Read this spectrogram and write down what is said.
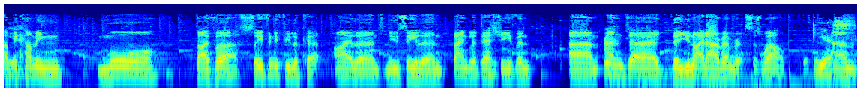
are Yeah. becoming more diverse. So even if you look at Ireland, New Zealand, Bangladesh, even, um, Yeah. and uh, the United Arab Emirates as well Yes. um,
